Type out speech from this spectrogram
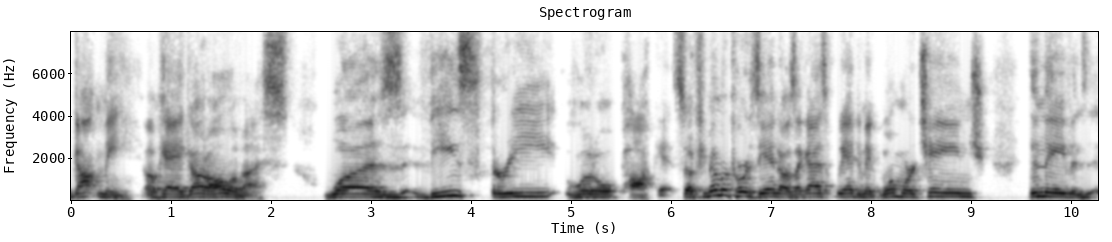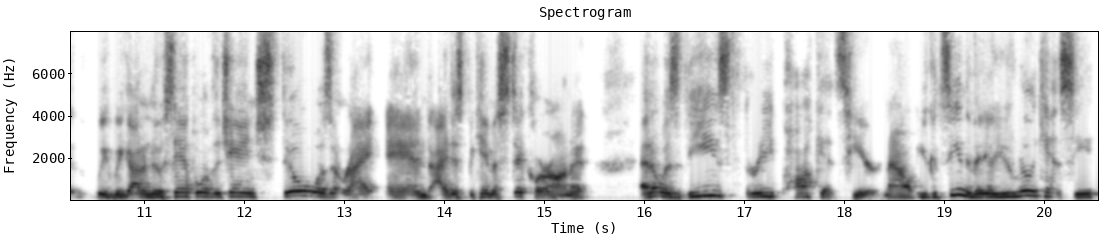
got me, okay, got all of us was these three little pockets. So if you remember towards the end, I was like, guys, we had to make one more change. Then they even we, we got a new sample of the change, still wasn't right, and I just became a stickler on it. And it was these three pockets here. Now you could see in the video, you really can't see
